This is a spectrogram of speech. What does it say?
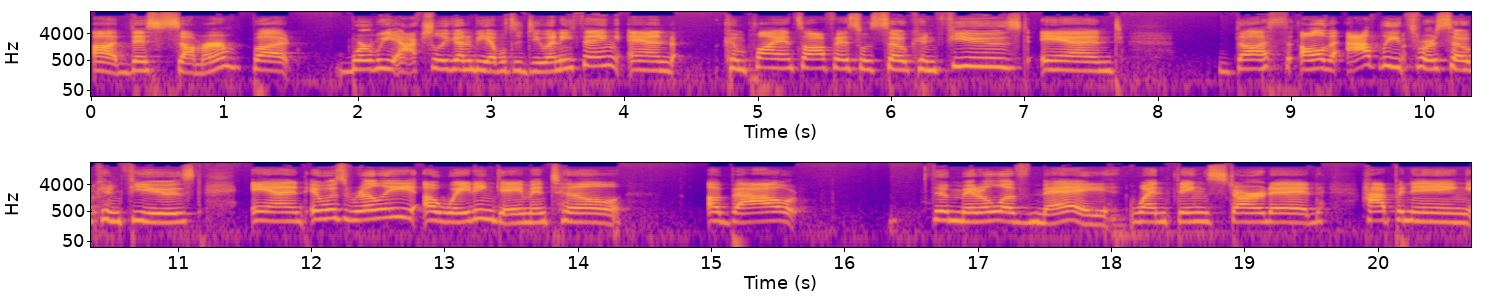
uh, this summer, but were we actually going to be able to do anything? And compliance office was so confused, and thus all the athletes were so confused, and it was really a waiting game until about the middle of May when things started happening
